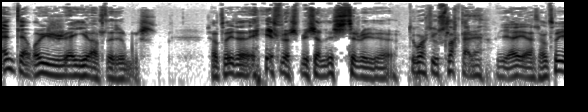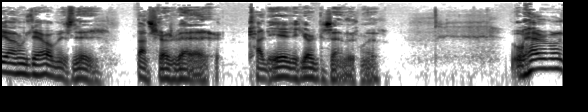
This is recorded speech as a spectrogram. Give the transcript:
endelig øyre eier alt det som Så jeg tror det er for spesialister i det. Du var jo slaktare. Ja, ja, så tror jeg hun det med minst nere. Danskar være Karl-Erik Jørgensen, liksom. Og her var,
